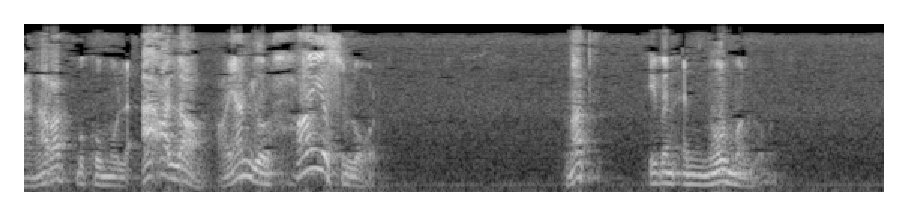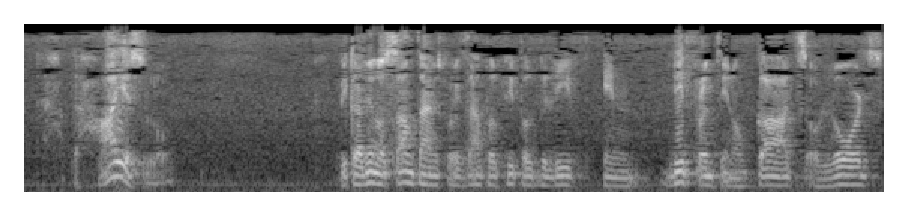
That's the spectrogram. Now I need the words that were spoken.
And Rabbukumul A'la, I am your highest Lord. Not even a normal Lord. The highest Lord. Because you know sometimes for example people believe in different you know gods or lords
